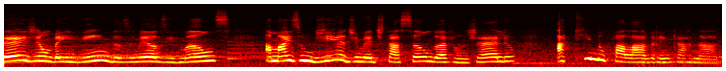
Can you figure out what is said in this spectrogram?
Sejam bem-vindos, meus irmãos, a mais um dia de meditação do Evangelho aqui no Palavra Encarnada.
